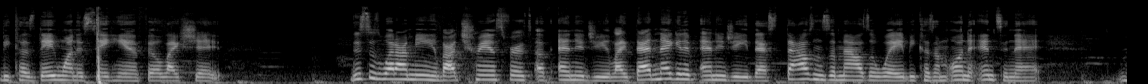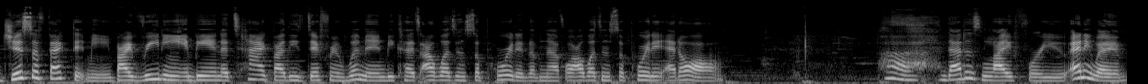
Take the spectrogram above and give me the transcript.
because they want to sit here and feel like shit. This is what I mean by transfers of energy, like that negative energy that's thousands of miles away because I'm on the internet just affected me by reading and being attacked by these different women because I wasn't supported enough or I wasn't supported at all. that is life for you. Anyway,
